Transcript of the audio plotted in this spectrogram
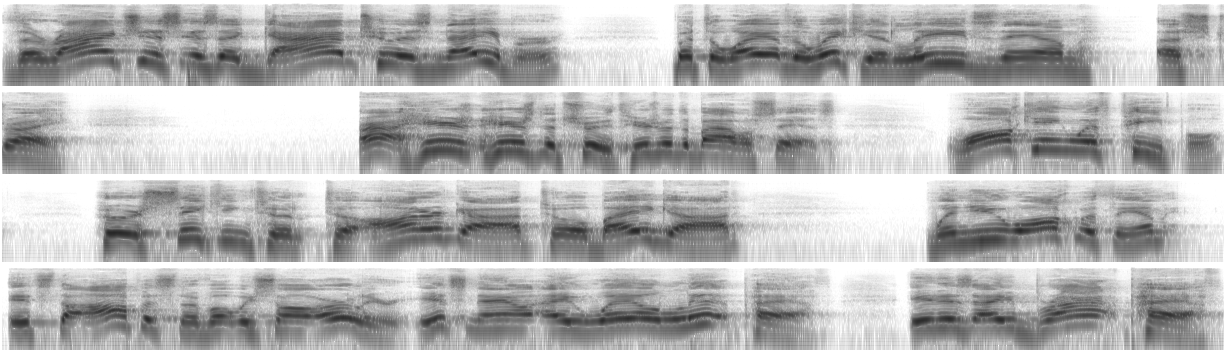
The righteous is a guide to his neighbor, but the way of the wicked leads them astray. All right, here's, here's the truth. Here's what the Bible says walking with people who are seeking to, to honor God, to obey God, when you walk with them, it's the opposite of what we saw earlier. It's now a well lit path, it is a bright path.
